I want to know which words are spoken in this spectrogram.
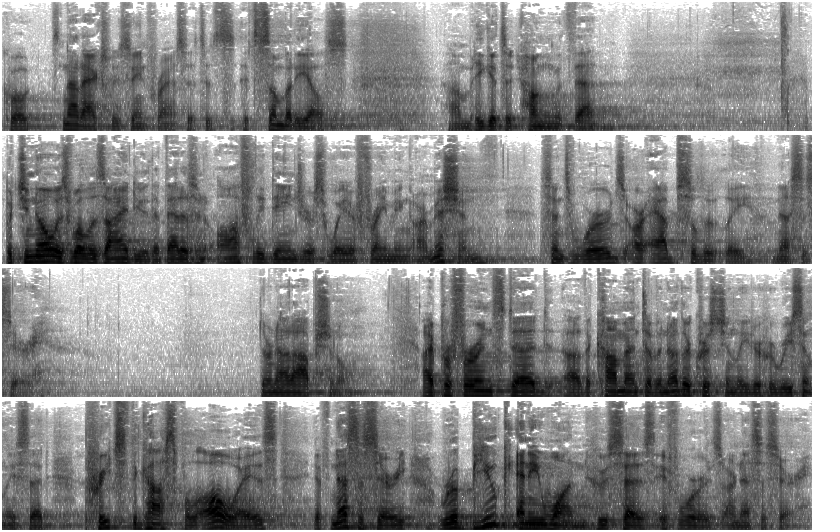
quote? It's not actually St. Francis, it's, it's somebody else. Um, but he gets it hung with that. But you know as well as I do that that is an awfully dangerous way of framing our mission, since words are absolutely necessary. They're not optional. I prefer instead uh, the comment of another Christian leader who recently said, Preach the gospel always, if necessary, rebuke anyone who says if words are necessary.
